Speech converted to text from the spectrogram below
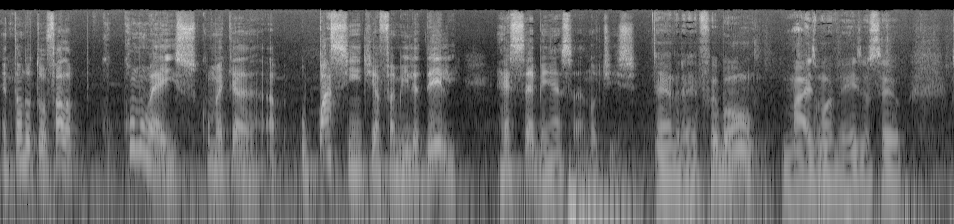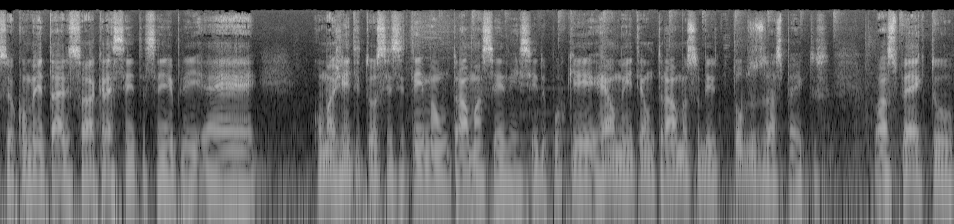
Então, doutor, fala como é isso? Como é que a, a, o paciente e a família dele recebem essa notícia. É, André, foi bom mais uma vez o seu, o seu comentário só acrescenta sempre é, como a gente trouxe esse tema um trauma a ser vencido porque realmente é um trauma sobre todos os aspectos. O aspecto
